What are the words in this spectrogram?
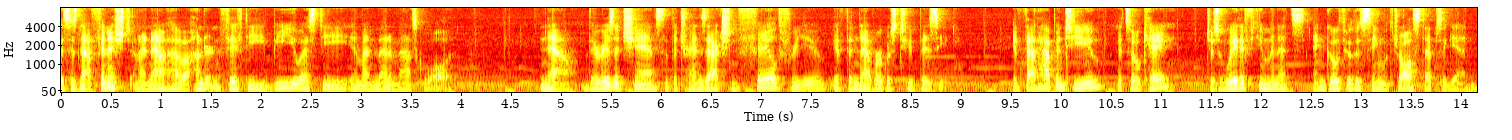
this is now finished and I now have 150 BUSD in my MetaMask wallet. Now, there is a chance that the transaction failed for you if the network was too busy. If that happened to you, it's okay. Just wait a few minutes and go through the same withdrawal steps again,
